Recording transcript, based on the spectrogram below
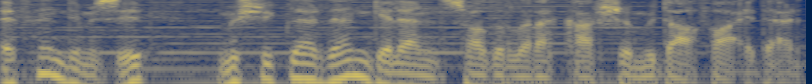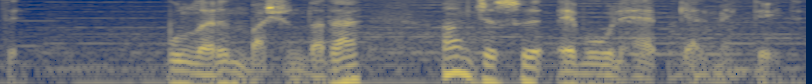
Efendimiz'i müşriklerden gelen saldırılara karşı müdafaa ederdi. Bunların başında da amcası Ebu Leheb gelmekteydi.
